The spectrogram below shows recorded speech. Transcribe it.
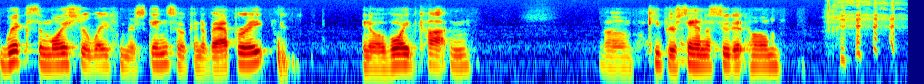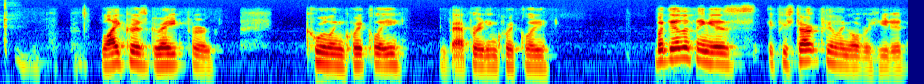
wicks the moisture away from your skin so it can evaporate. You know, avoid cotton. Um, keep your Santa suit at home. Lycra is great for cooling quickly, evaporating quickly. But the other thing is, if you start feeling overheated,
